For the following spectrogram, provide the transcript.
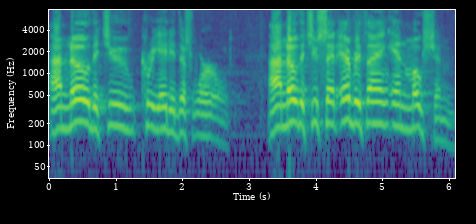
I know that you created this world. I know that you set everything in motion.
